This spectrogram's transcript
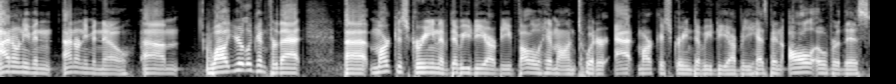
I don't even I don't even know. Um, while you're looking for that, uh, Marcus Green of WDRB, follow him on Twitter at Marcus Green WDRB, has been all over this.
